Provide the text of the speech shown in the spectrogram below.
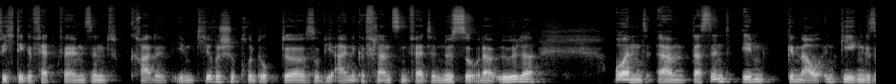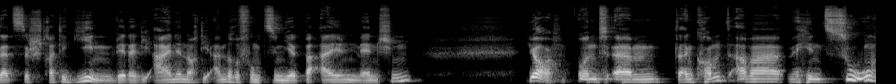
wichtige Fettquellen sind gerade eben tierische Produkte sowie einige Pflanzenfette, Nüsse oder Öle. Und ähm, das sind eben genau entgegengesetzte Strategien. Weder die eine noch die andere funktioniert bei allen Menschen. Ja, und ähm, dann kommt aber hinzu,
